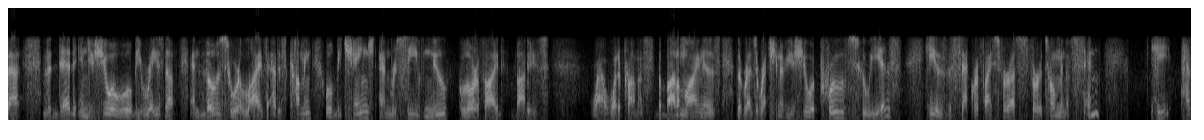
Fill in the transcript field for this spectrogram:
that. The dead in Yeshua will be raised up, and those who are alive at his coming will be changed and receive new glorified bodies. Wow, what a promise. The bottom line is the resurrection of Yeshua proves who he is he is the sacrifice for us for atonement of sin. He has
